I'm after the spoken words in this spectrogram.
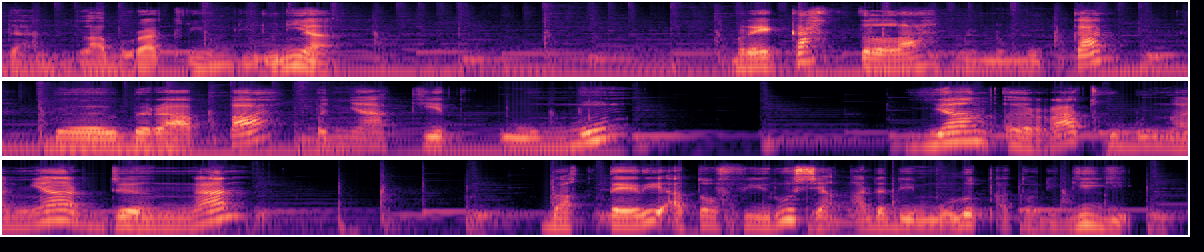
dan laboratorium di dunia, mereka telah menemukan beberapa penyakit umum yang erat hubungannya dengan bakteri atau virus yang ada di mulut atau di gigi.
